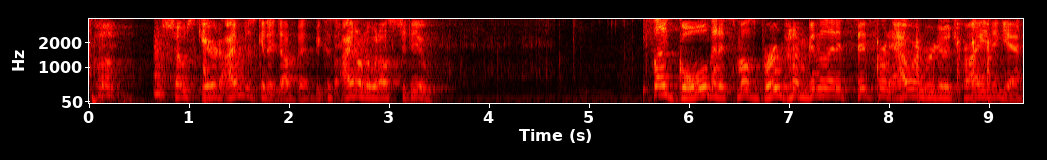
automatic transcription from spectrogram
I'm so scared. I'm just gonna dump it because I don't know what else to do. It's like gold and it smells burnt, but I'm gonna let it sit for an hour and we're gonna try it again.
